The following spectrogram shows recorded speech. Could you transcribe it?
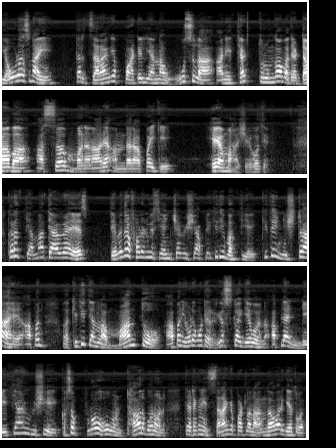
एवढंच नाही तर जरांगे पाटील यांना उचला आणि थेट तुरुंगामध्ये डाबा असं म्हणणाऱ्या आमदारापैकी हे महाशय होते. कारण त्यांना त्यावेळेस देवेंद्र फडणवीस यांच्याविषयी आपली किती भक्ती आहे किती निष्ठा आहे आपण किती त्यांना मानतो आपण एवढे मोठे रिस्क घेऊन आपल्या नेत्यांविषयी कसं पुढं होऊन ढाल बनवून त्या ठिकाणी जनागे पाटलाला अंगावर घेतो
